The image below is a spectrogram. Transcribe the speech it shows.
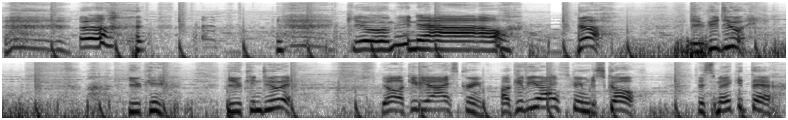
Kill me now. No, you can do it. You can, you can do it. Yo, I'll give you ice cream. I'll give you ice cream. Just go. Just make it there.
